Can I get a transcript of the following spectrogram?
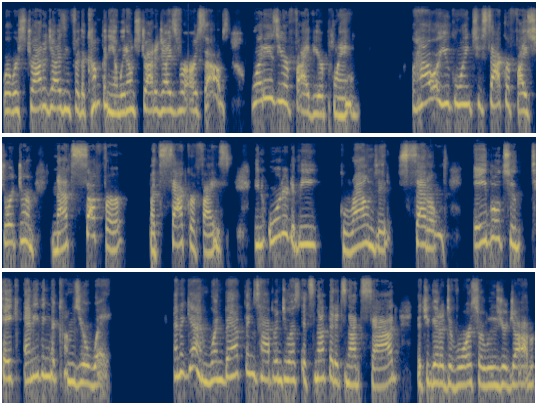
where we're strategizing for the company and we don't strategize for ourselves. What is your five year plan? How are you going to sacrifice short term, not suffer, but sacrifice in order to be grounded, settled, able to take anything that comes your way? And again, when bad things happen to us, it's not that it's not sad that you get a divorce or lose your job.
